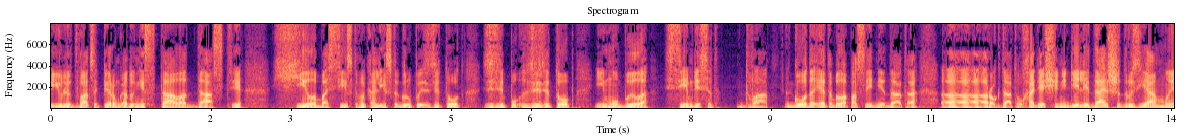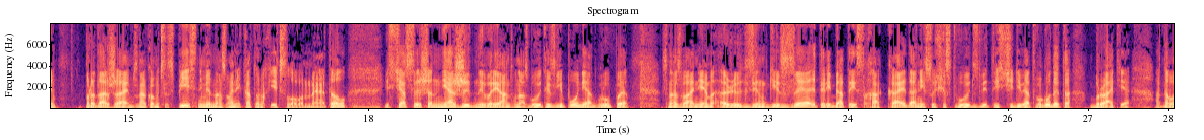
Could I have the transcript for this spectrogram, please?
июля в 2021 году не стало Дасти Хилла, басиста, вокалиста группы. ZZ Top. Ему было 70 два года. Это была последняя дата, э, рок-дата уходящей недели. Дальше, друзья, мы продолжаем знакомиться с песнями, в названиях которых есть слово metal. И сейчас совершенно неожиданный вариант у нас будет из Японии от группы с названием Рюдзингизе. Это ребята из Хоккайдо, они существуют с 2009 года. Это братья. Одного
